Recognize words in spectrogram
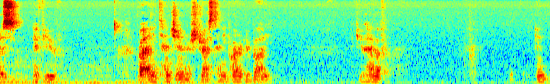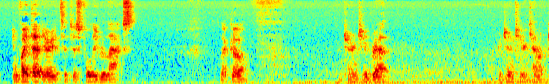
Notice if you've brought any tension or stress to any part of your body. If you have, in, invite that area to just fully relax. Let go. Return to your breath. Return to your count.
